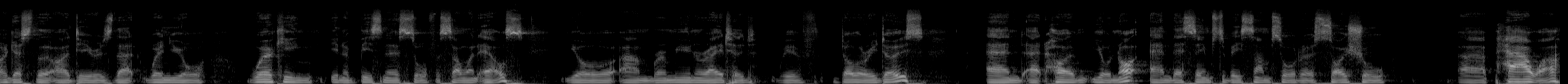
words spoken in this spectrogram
I guess the idea is that when you're working in a business or for someone else, you're um, remunerated with dollary dues, and at home you're not, and there seems to be some sort of social uh, power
